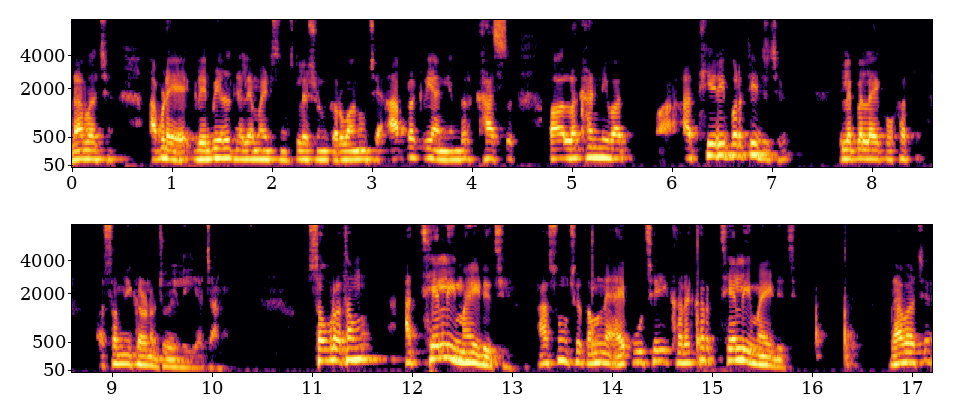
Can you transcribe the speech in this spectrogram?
બરાબર છે? આપણે ગ્રેબિયલ થેલેમાઇડ સંશ્લેષણ કરવાનું છે. આ પ્રક્રિયાની અંદર ખાસ લખાણની વાત આ થિયરી પરથી જ છે. એટલે પહેલાં એક વખત સમીકરણ જોઈ લઈએ ચાલો. સૌપ્રથમ આ થેલીમાઇડ છે. આ શું છે તમને આપ્યું છે? એ ખરેખર થેલીમાઇડ છે. બરાબર છે?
